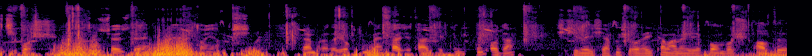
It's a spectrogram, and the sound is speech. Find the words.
İçi boş. Sözde oraya beton yapmış. Ben burada yoktum. Ben sadece tarif ettim gittim. O da şişirme iş yapmış. Orayı tamamen bomboş. Altı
